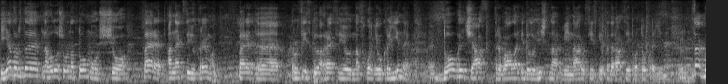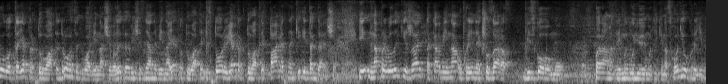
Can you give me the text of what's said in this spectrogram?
І я завжди наголошував на тому, що перед анексією Криму. Перед е, російською агресією на сході України е, довгий час тривала ідеологічна війна Російської Федерації проти України. Це було те, як трактувати Друга світова війна чи Велика Вітчизняна війна, як трактувати історію, як трактувати пам'ятники і так далі. І на превеликий жаль, така війна Україна, якщо зараз військовому параметрі ми воюємо тільки на сході України,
